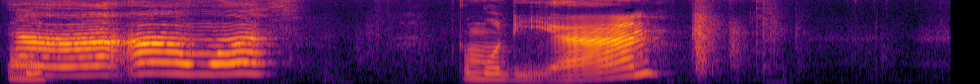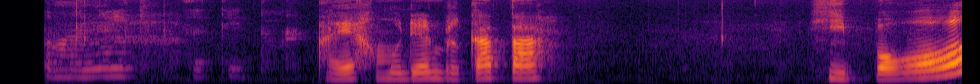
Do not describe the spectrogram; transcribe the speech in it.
Nah. Kemudian ayah kemudian berkata, Hippo,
